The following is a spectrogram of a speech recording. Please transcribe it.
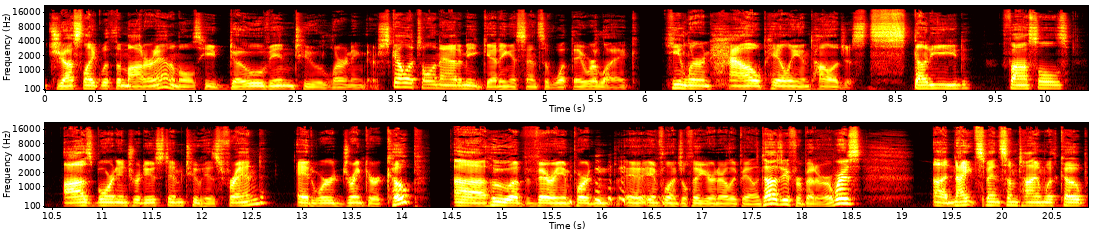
just like with the modern animals, he dove into learning their skeletal anatomy, getting a sense of what they were like. He learned how paleontologists studied fossils. Osborn introduced him to his friend, Edward Drinker Cope, uh, who a very important, uh, influential figure in early paleontology, for better or worse. Uh, Knight spent some time with Cope,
